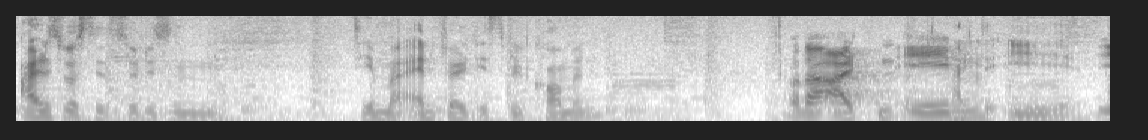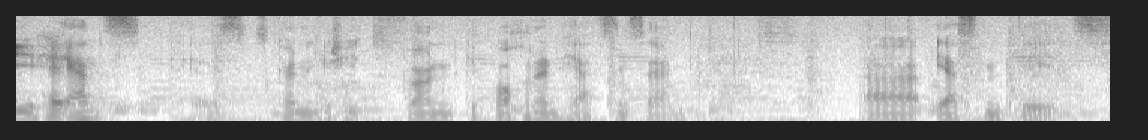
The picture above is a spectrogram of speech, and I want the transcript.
Alles, was dir zu diesem Thema einfällt, ist willkommen. Oder alten Ehen. Alte Ehe. Herz, es können Geschichten von gebrochenen Herzen sein, äh, ersten Dates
